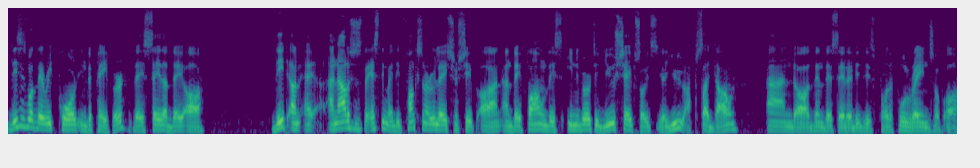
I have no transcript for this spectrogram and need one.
this is what they report in the paper. They say that they are did an uh, analysis of the estimated functional relationship and, and they found this inverted U shape, so it's a U upside down and uh, then they said that it is for the full range of, uh,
